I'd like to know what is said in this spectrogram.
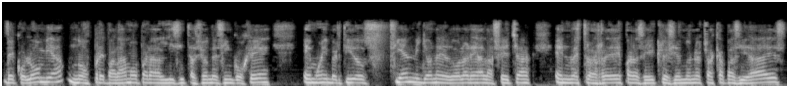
de Colombia. Nos preparamos para la licitación de 5G. Hemos invertido 100 millones de dólares a la fecha en nuestras redes para seguir creciendo nuestras capacidades.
